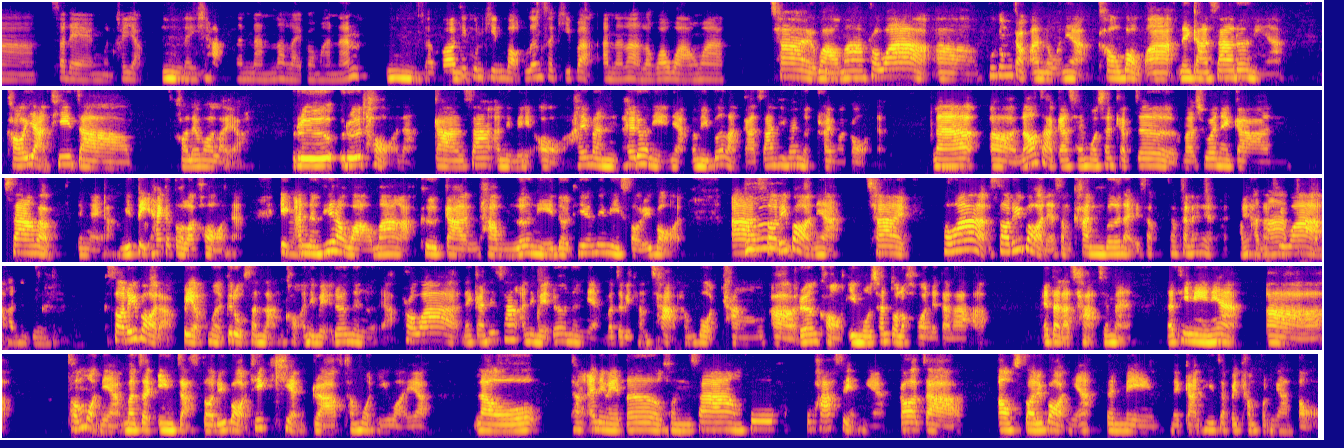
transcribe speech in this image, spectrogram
แสดงเหมือนขยับอืมในฉากนั้นๆ อะไรประมาณนั้นอืมแล้วก็ที่คุณคินบอกเรื่องสคริปต์อะอันนั้นอะเราว่าว้าวมากใช่ว้าวมาก เพราะว่าอ่าผู้กำกับอโนเนี่ย เขาบอกว่าในการสร้างเรื่องนี้อะ เขาอยากที่จะเขาเรียกว่าอะไรอะหรือหรือถอนอะการสร้างอนิเมะออกอะให้มันให้เรื่องนี้เนี่ยมันมีเบื้องหลังการสร้างที่ไม่เหมือนใครมาก่อนอะและเอ่อนอกจากการใช้ motion capture มาช่วยในการสร้างแบบยังไงอะมิติให้กับตัวละครอะอีกอืมอันหนึ่งที่เราว้าวมากอะคือการทำเรื่องนี้โดยที่ไม่มี storyboard อ่าเฮ้ย storyboard เนี่ยใช่ เพราะว่า storyboard เนี่ยสำคัญเบอร์ไหนสำสำคัญในในฐานะที่ว่า สำคัญจริง storyboard อะเปรียบเหมือนกระดูกสันหลังของอนิเมะเรื่องหนึ่งเลยอะเพราะว่าในการที่สร้างอนิเมะเรื่องหนึ่งเนี่ยมันจะมีทั้งฉากทั้งบททั้งอ่าเรื่องของ emotion ตัวละครในแต่ละในแต่ละฉากใช่ไหมและทีนี้เนี่ยอ่าทั้งหมดเนี่ยมันจะอิงจาก storyboard ที่เขียน draft ทั้งหมดนี้ไว้อะแล้วทั้งแอนิเมเตอร์คนสร้างผู้ผู้พากย์เสียงเนี่ยก็จะเอา storyboard เนี้ยเป็นเมนในการที่จะไปทำผลงานต่อ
